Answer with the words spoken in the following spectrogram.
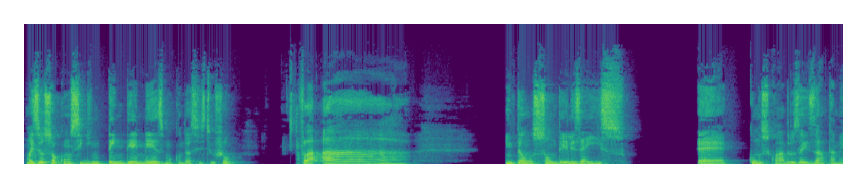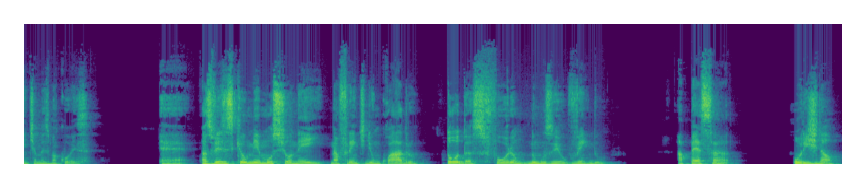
Mas eu só consegui entender mesmo quando eu assisti o show. Falar, ah, então o som deles é isso. É, com os quadros é exatamente a mesma coisa. É, as vezes que eu me emocionei na frente de um quadro, todas foram no museu vendo a peça original.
